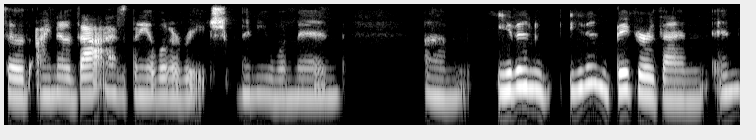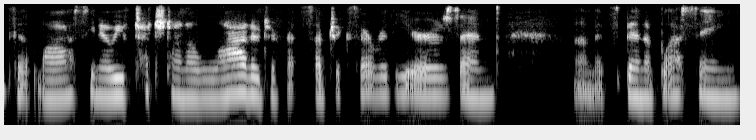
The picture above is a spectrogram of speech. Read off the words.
so I know that has been able to reach many women um, even even bigger than infant loss. You know, we've touched on a lot of different subjects over the years, and um, it's been a blessing.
